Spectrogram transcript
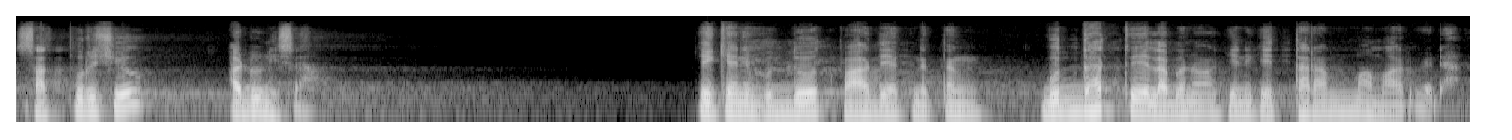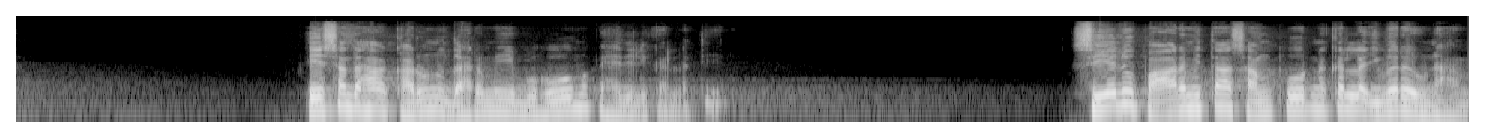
සත්පුරුෂයෝ අඩු නිසා. ඒ ඇනි බුද්ධෝත් පාදයක් නැතන් බුද්ධත්වය ලබනවා කියන එක තරම්ම අමාරු වැඩ. ඒ සඳහා කරුණු ධර්මයේ බොහෝම පැහැදිලි කරලතිය. සියලු පාරමිතා සම්පූර්ණ කරලා ඉවර වුණහම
